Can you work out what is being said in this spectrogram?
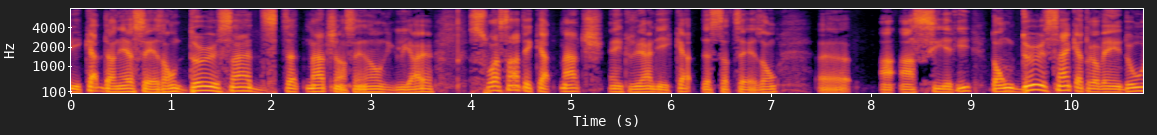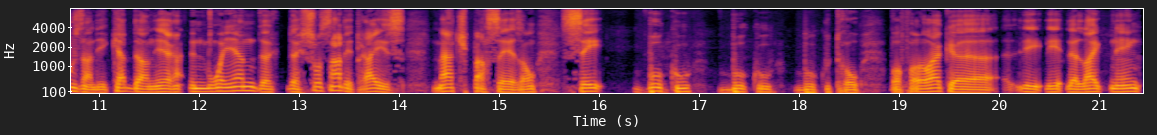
les quatre dernières saisons, 217 matchs en saison régulière, 64 matchs, incluant les quatre de cette saison. euh, en, en série. Donc, 292 dans les quatre dernières, une moyenne de, de 73 matchs par saison. C'est beaucoup, beaucoup, beaucoup trop. Il va falloir que les, les- le Lightning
